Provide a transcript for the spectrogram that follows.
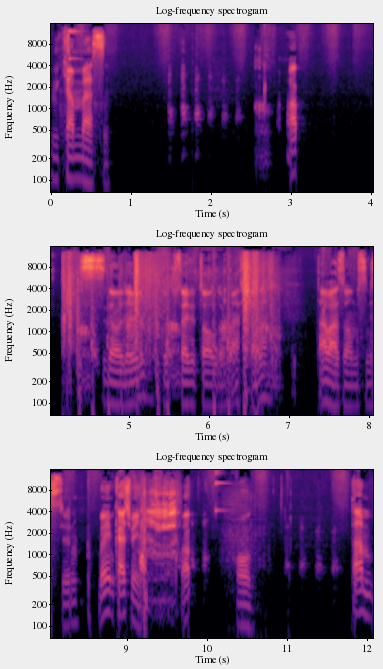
Mükemmelsin. Hop. Sizi de öldürelim. 9 adet oldu maşallah. Daha fazla olmasını istiyorum. Benim kaçmayın. Hop. 10. Tam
